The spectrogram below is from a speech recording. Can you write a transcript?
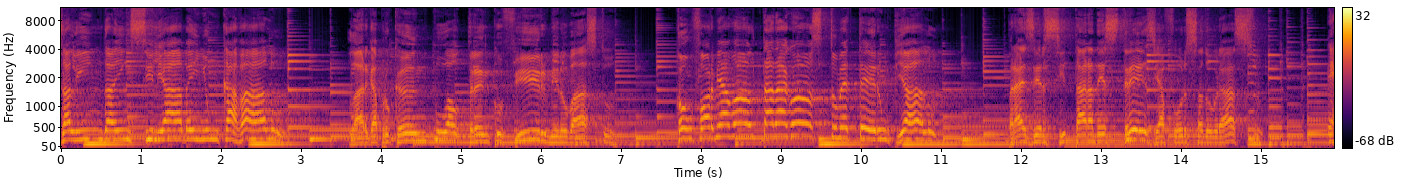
Coisa linda encilhar bem um cavalo, larga pro campo ao tranco firme no basto. Conforme a volta dá gosto meter um pialo, pra exercitar a destreza e a força do braço. É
